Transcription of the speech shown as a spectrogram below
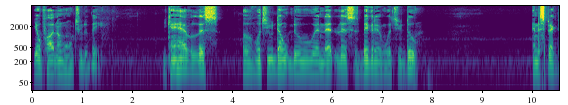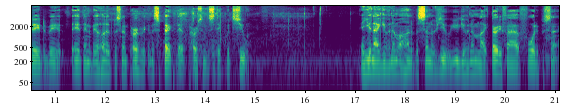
your partner wants you to be. You can't have a list of what you don't do and that list is bigger than what you do. And expect they to be everything to be hundred percent perfect and expect that person to stick with you. And you're not giving them hundred percent of you. You're giving them like 35, 40 percent.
